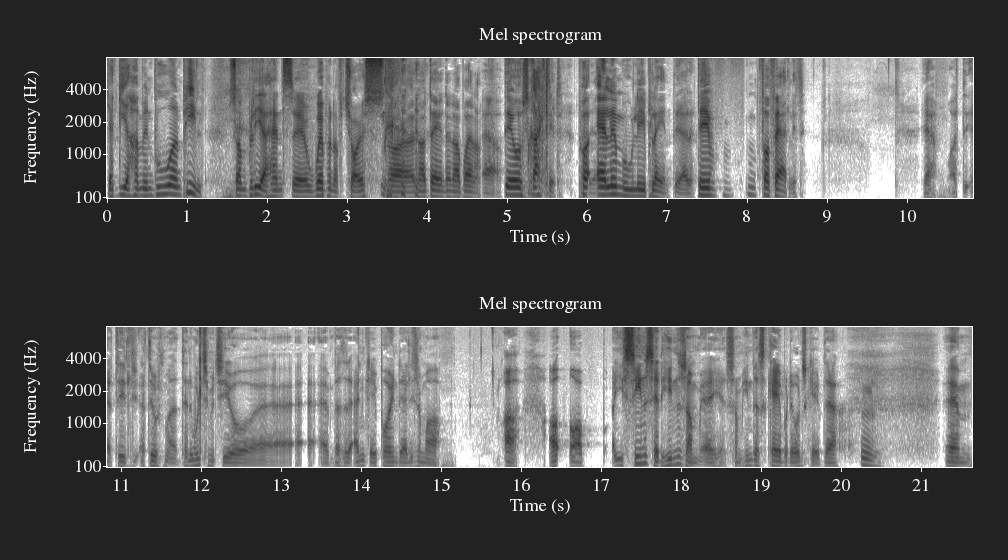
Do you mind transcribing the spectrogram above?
Jeg giver ham en bue og en pil, som bliver hans øh, weapon of choice, når, når dagen den oprinder. Ja. Det er jo skrækkeligt på det er alle mulige plan. Det er det. Det er forfærdeligt. Ja, og det, og det, og det er jo den ultimative øh, øh, hvad hedder det, angreb på hende, det er ligesom at, at, at, at, at iscenesætte hende som, øh, som hende, der skaber det ondskab der. Mm. Øhm,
